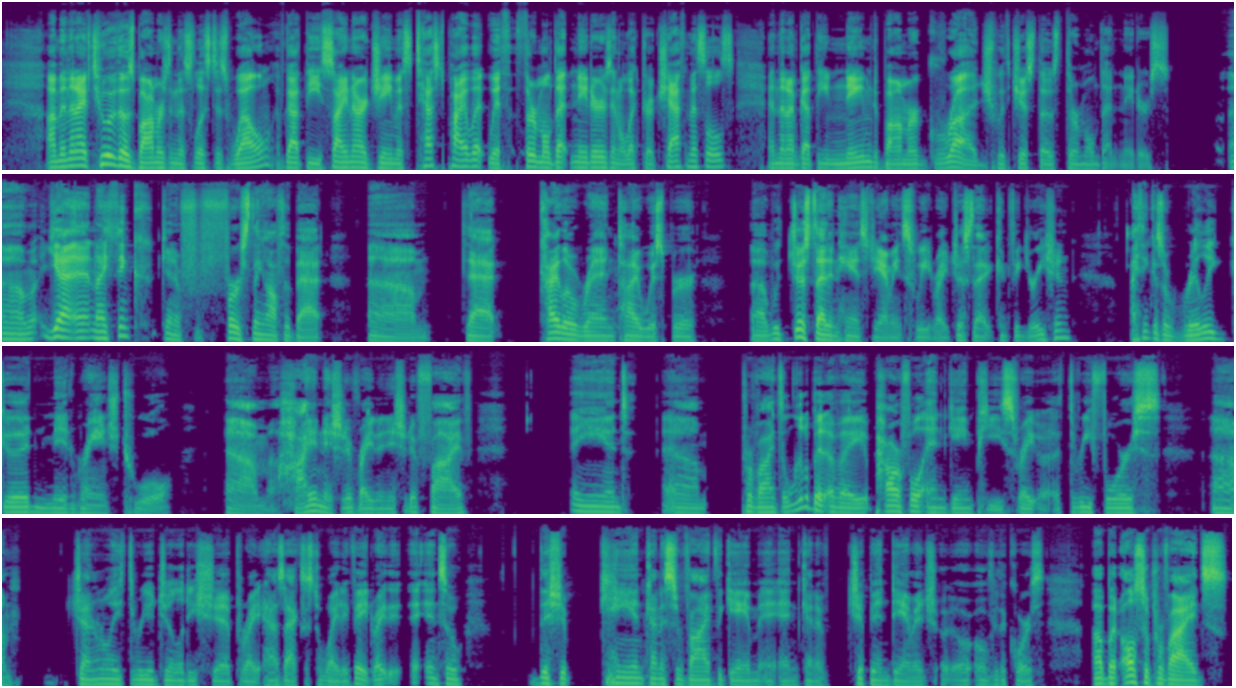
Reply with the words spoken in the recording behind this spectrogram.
Um, and then I have two of those bombers in this list as well. I've got the Sienar Jaemus test pilot with thermal detonators and electro chaff missiles. And then I've got the named bomber Grudge with just those thermal detonators. Um, yeah, and I think, kind of first thing off the bat, um, that Kylo Ren, TIE Whisper, uh, with just that enhanced jamming suite, right? Just that configuration, I think is a really good mid range tool um, high initiative, right? Initiative five, and um, provides a little bit of a powerful end game piece, right? A three force, um, generally three agility ship, right? Has access to white evade, right? And so this ship can kind of survive the game and, and kind of chip in damage o- over the course, uh, but also provides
